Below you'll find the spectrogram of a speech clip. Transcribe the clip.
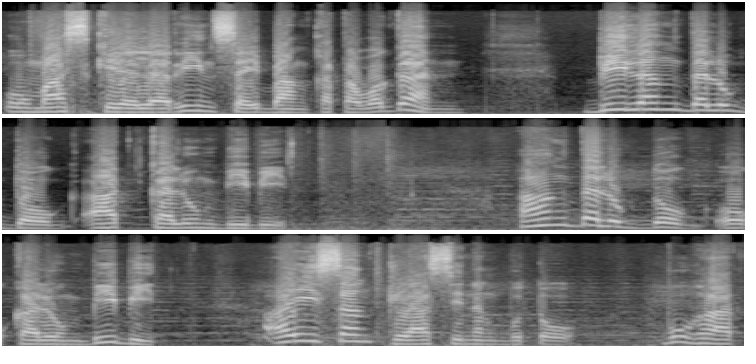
o mas kilala rin sa ibang katawagan bilang dalugdog at kalumbibit. Ang dalugdog o kalumbibit ay isang klase ng buto, buhat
